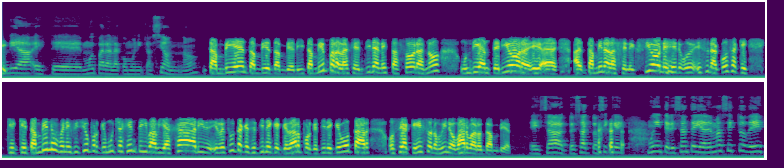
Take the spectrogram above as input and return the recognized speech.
Un día este, muy para la comunicación, ¿no? También, también, también. Y también para la Argentina en estas horas, ¿no? Un día anterior, eh, también a las elecciones, es una cosa que, que, también nos benefició porque mucha gente iba a viajar y, resulta que se tiene que quedar porque tiene que votar, o sea que eso nos vino bárbaro también. Exacto, exacto. Así que muy interesante y además esto de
